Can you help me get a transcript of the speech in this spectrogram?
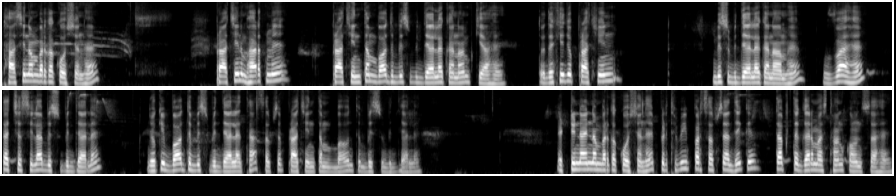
अठासी नंबर का क्वेश्चन है। प्राचीन भारत में प्राचीनतम बौद्ध विश्वविद्यालय का नाम क्या है? तो देखिए, जो प्राचीन विश्वविद्यालय का नाम है, वह है तक्षशिला विश्वविद्यालय, जो कि बौद्ध विश्वविद्यालय था, सबसे प्राचीनतम बौद्ध विश्वविद्यालय। 89 नंबर का क्वेश्चन है, पृथ्वी पर सबसे अधिक तप्त गर्म स्थान कौन सा है?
